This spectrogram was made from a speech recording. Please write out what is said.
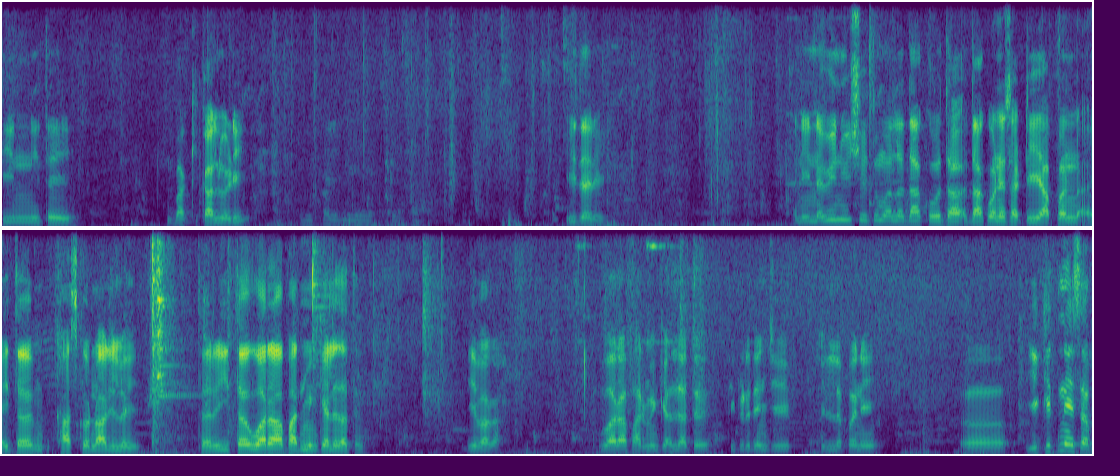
तीन इथं आहे बाकी कालवडी. इधर आहे आणि नवीन विषय तुम्हाला दाखवता दाखवण्यासाठी आपण इथं खास करून आलेलो आहे. तर इथं वरा फार्मिंग केलं जातं. हे बघा. वरा फार्मिंग केलं जातं. तिकडे त्यांचे पिल्लं पण आहे. ये कितने सब?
